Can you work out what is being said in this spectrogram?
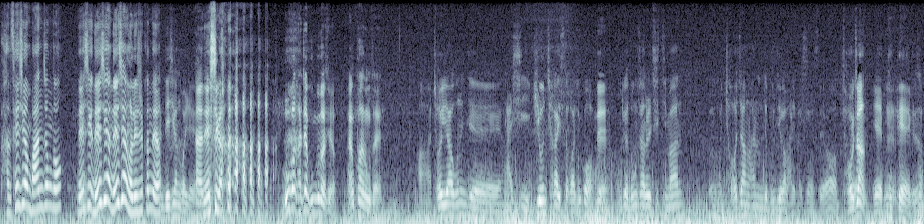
한 3시간 반 정도? 4시간, 4시간, 4시간 걸리실 건데요? 한 4시간 걸려요. 아 4시간. 뭐가 가장 궁금하세요? 양파 농사에 아 저희하고는 이제 날씨 기온차가 있어가지고 네 우리가 농사를 짓지만 어, 저장하는데 문제가 많이 발생했어요 저장? 예 네. 부패 그래서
